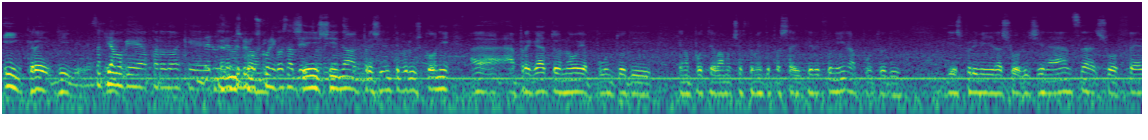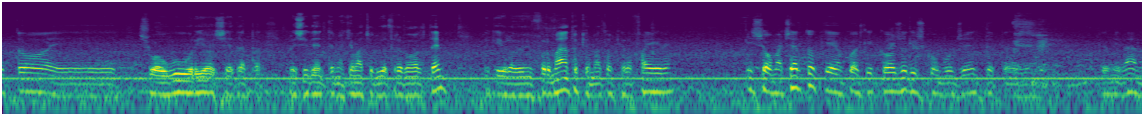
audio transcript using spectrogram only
incredibile. Sappiamo che ha parlato anche il Presidente Berlusconi, cosa ha detto? Sì, sì, no, il Presidente Berlusconi ha, ha pregato noi appunto di, che non potevamo certamente passare il telefonino, appunto di, di esprimergli la sua vicinanza, il suo affetto e il suo augurio, eccetera. Il Presidente mi ha chiamato due o tre volte perché io l'avevo informato, ho chiamato anche Raffaele. Insomma, certo che è un qualche cosa di sconvolgente per, per Milano.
